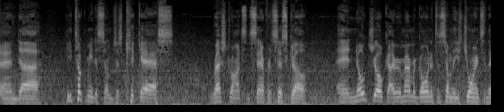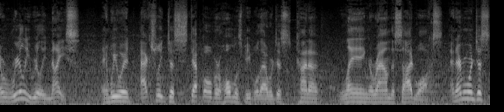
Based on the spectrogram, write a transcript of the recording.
And uh, he took me to some just kick ass restaurants in San Francisco. And no joke, I remember going into some of these joints, and they were really, really nice and we would actually just step over homeless people that were just kind of laying around the sidewalks, and everyone just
